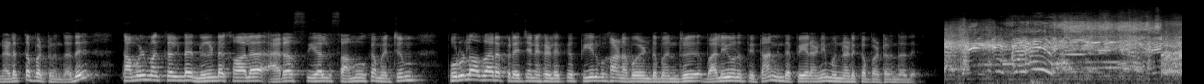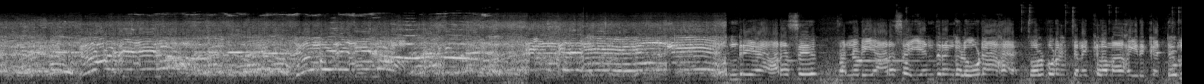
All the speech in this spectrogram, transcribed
நடத்தப்பட்டிருந்தது. தமிழ் மக்களின் நீண்டகால அரசியல் சமூக மற்றும் பொருளாதார பிரச்சனைகளுக்கு தீர்வு காண வேண்டும் என்று வலியுறுத்தித்தான் இந்த பேரணி முன்னெடுக்கப்பட்டிருந்தது. அரசு தன்னுடைய அரச இயந்திரங்கள் ஊடாக தொல்பொருள் திணைக்களமாக இருக்கட்டும்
